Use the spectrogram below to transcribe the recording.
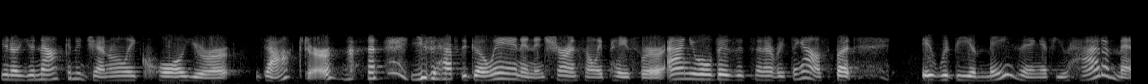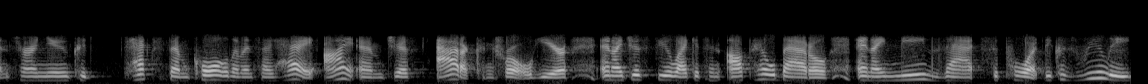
you know you're not going to generally call your doctor. You'd have to go in and insurance only pays for annual visits and everything else but it would be amazing if you had a mentor and you could text them, call them, and say, hey, I am just out of control here, and I just feel like it's an uphill battle, and I need that support because really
